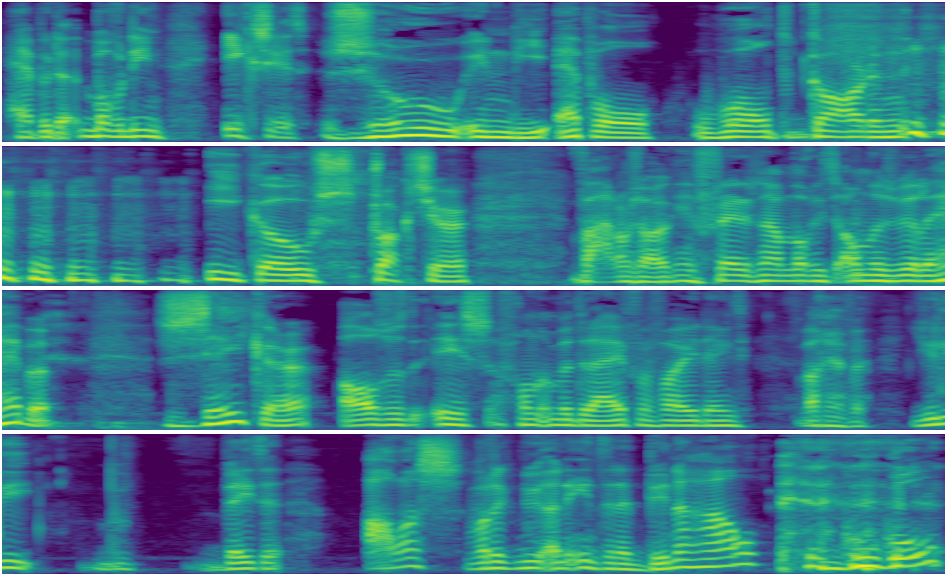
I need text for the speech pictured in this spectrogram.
heb ik dat? Bovendien, ik zit zo in die Apple walled garden eco-structure. Waarom zou ik in vredesnaam nog iets anders willen hebben? Zeker als het is van een bedrijf waarvan je denkt, wacht even, jullie weten alles wat ik nu aan internet binnenhaal. Google.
